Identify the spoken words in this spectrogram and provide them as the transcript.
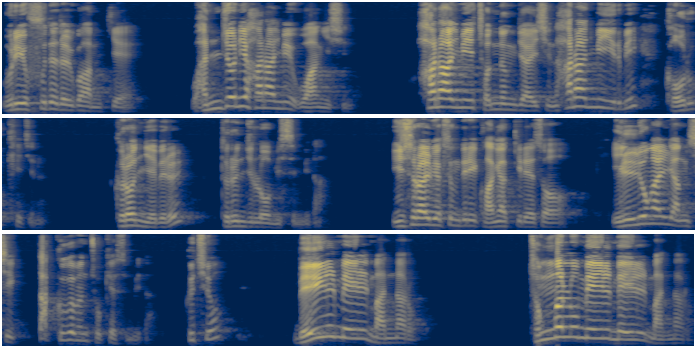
우리 후대들과 함께 완전히 하나님이 왕이신 하나님이 전능자이신 하나님의 이름이 거룩해지는 그런 예배를 들은 줄로 믿습니다. 이스라엘 백성들이 광야길에서 일용할 양식 딱 그거면 좋겠습니다. 그렇죠? 매일매일 만나러 정말로 매일매일 만나러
